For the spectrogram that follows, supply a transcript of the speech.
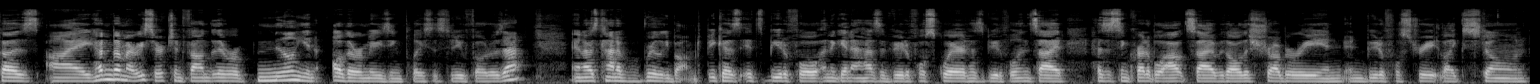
because I hadn't done my research and found that there were a million other amazing places to do photos at. And I was kind of really bummed because it's beautiful. And again, it has a beautiful square. It has a beautiful inside, has this incredible outside with all the shrubbery and, and beautiful street, like stone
